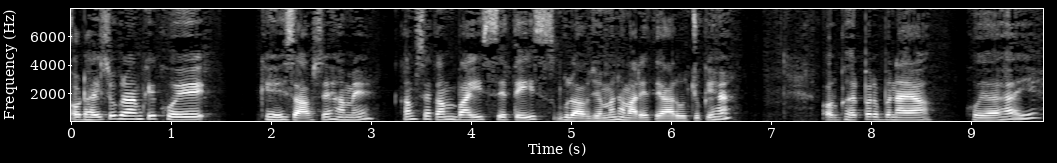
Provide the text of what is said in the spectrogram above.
और 250 ग्राम के खोए के हिसाब से हमें कम से कम 22 से 23 गुलाब जामुन हमारे तैयार हो चुके हैं। और घर पर बनाया खोया है ये।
